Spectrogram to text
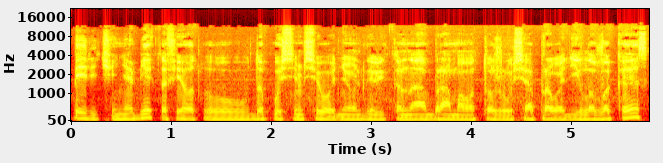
перечень объектов, я вот, допустим, сегодня Ольга Викторовна Абрамова тоже у себя проводила ВКС,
